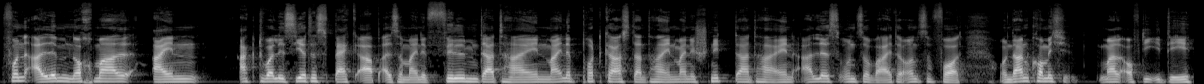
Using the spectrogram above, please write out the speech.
von allem nochmal ein aktualisiertes Backup, also meine Filmdateien, meine Podcast-Dateien, meine Schnittdateien, alles und so weiter und so fort. Und dann komme ich mal auf die Idee,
